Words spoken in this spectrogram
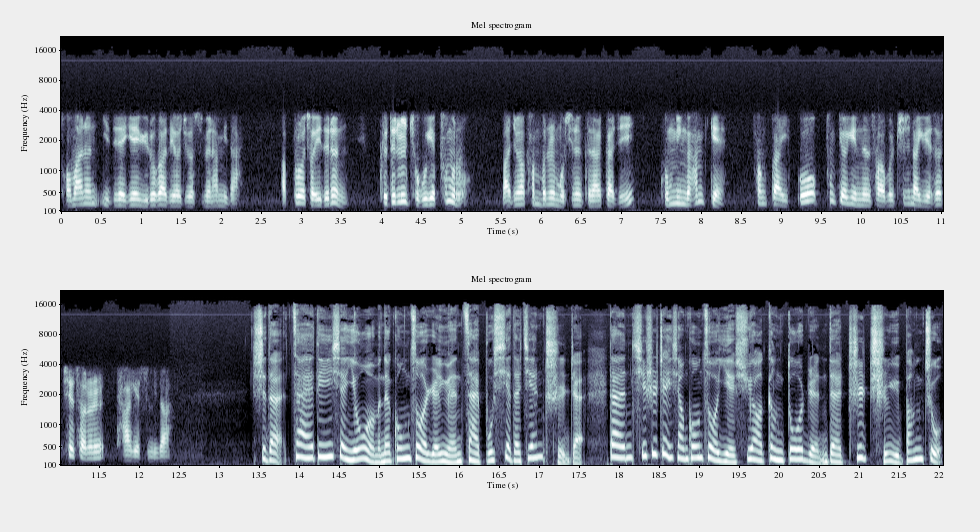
더 많은 이들에게 위로가 되어 주었으면 합니다. 앞으로 저희들은 그들을 조국의 품으로 마지막 한 분을 모시는 그날까지 국민과 함께 성과 있고 품격 있는 사업을 추진하기 위해서 최선을 다하겠습니다. 是的，在第一线有我们的工作人员在不懈的坚持着，但其实这项工作也需要更多人的支持与帮助。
